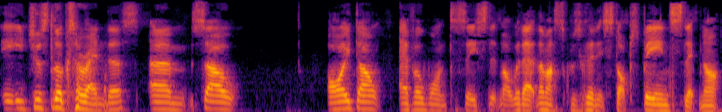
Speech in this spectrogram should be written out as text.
he just looks horrendous. Um, so I don't ever want to see Slipknot without the mask because then it stops being Slipknot.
